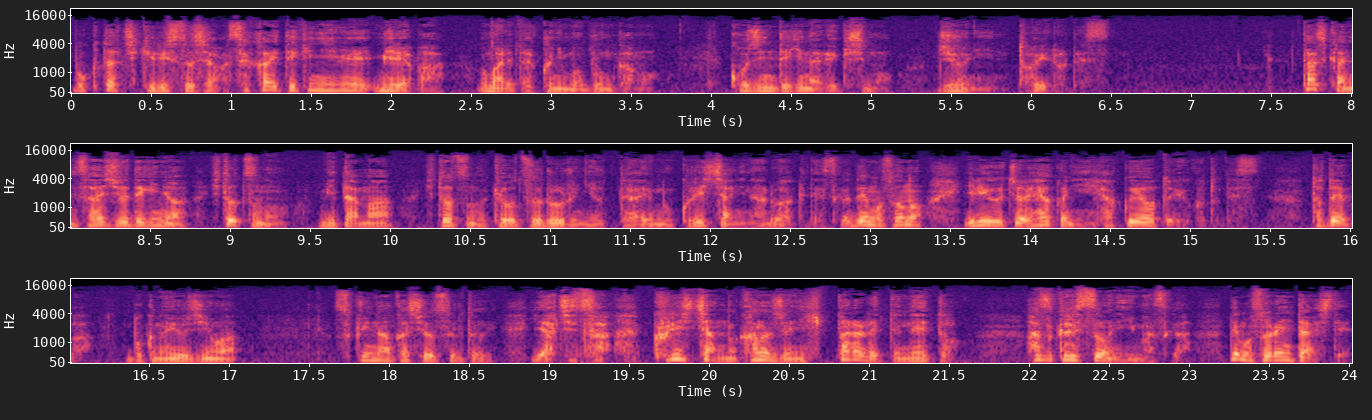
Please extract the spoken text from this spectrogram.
僕たちキリスト者は世界的に見れば生まれた国も文化も個人的な歴史も十人十色です。確かに最終的には一つの御霊一つの共通ルールによって歩むクリスチャンになるわけですがでもその入り口は100人100用ということです。例えば僕の友人は救いの証しをするといや実はクリスチャンの彼女に引っ張られてねと。恥ずかしそうに言いますがでもそれに対して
